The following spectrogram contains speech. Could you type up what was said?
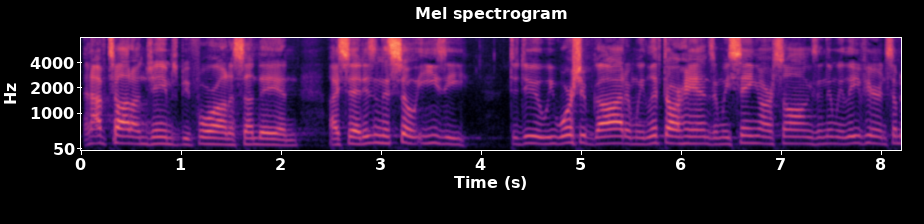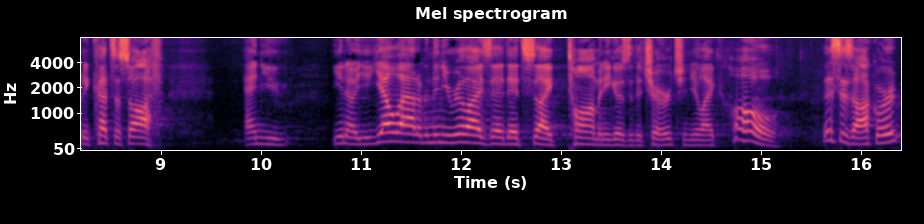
And I've taught on James before on a Sunday, and I said, Isn't this so easy to do? We worship God and we lift our hands and we sing our songs, and then we leave here and somebody cuts us off, and you, you know, you yell at him, and then you realize that it's like Tom and he goes to the church, and you're like, Oh, this is awkward.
